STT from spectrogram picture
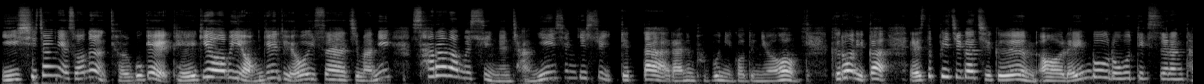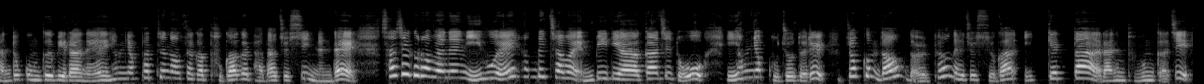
이 시장에서는 결국에 대기업이 연계되어 있어야지만이 살아남을 수 있는 장이 생길 수 있겠다라는 부분이거든요. 그러니까 SPG가 지금 어, 레인보우 로보틱스랑 단독 공급이라는 협력 파트너사가 부각을 받아줄 수 있는데 사실 그러면은 이후에 현대차와 엔비디아까지도 이 협력 구조들을 조금 더 넓혀내줄 수가 있겠다라는 부분까지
